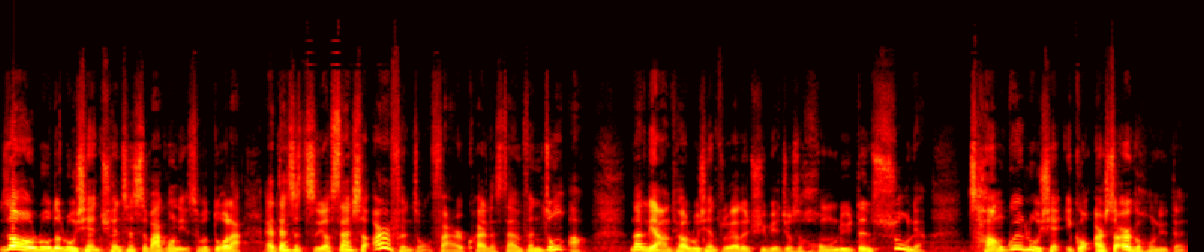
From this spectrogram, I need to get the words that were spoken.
绕路的路线全程十八公里，是不是多了？哎，但是只要三十二分钟，反而快了三分钟啊。那两条路线主要的区别就是红绿灯数量，常规路线一共二十二个红绿灯，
